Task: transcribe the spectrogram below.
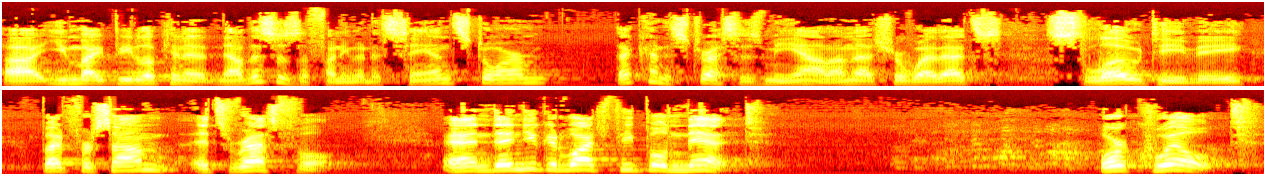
Uh, you might be looking at, now this is a funny one, a sandstorm. That kind of stresses me out. I'm not sure why that's slow TV, but for some, it's restful. And then you could watch people knit or quilt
